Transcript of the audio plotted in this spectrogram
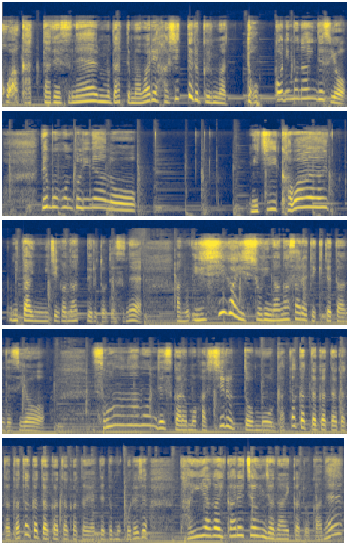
怖かったですね。もうだって周り走ってる車どこにもないんですよ。でも本当にねあの道川みたいに道がなってるとですねあの石が一緒に流されてきてたんですよ。そんなもんですからもう走るともうガタガタガタガタガタガタガタガタやっててもこれじゃタイヤがいかれちゃうんじゃないかとかね。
